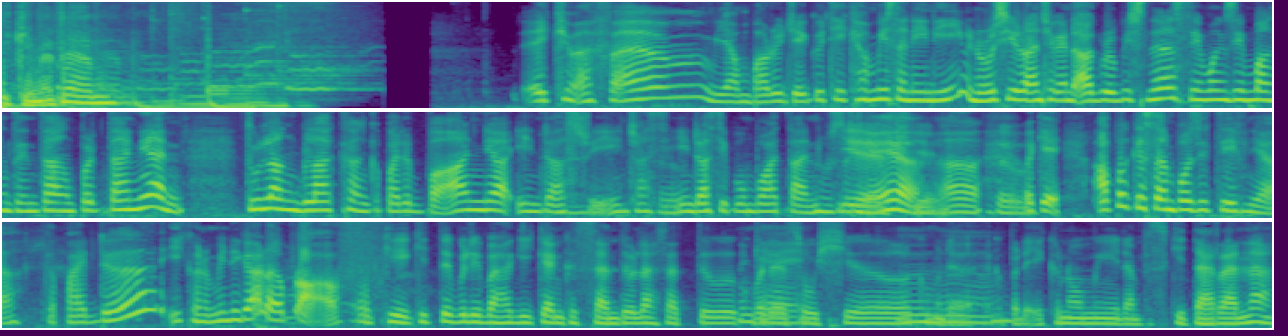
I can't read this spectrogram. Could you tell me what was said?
Ikim FM Ikim FM. Yang baru je ikuti kami sana ini menerusi rancangan agrobisnes sembang-sembang tentang pertanian tulang belakang kepada banyak industri industri, industri pembuatan khususnya Yes, ya. yes, betul. Okey, apa kesan positifnya kepada ekonomi negara Prof? Okey, kita boleh bahagikan kesan tu lah satu kepada Okey. sosial, Hmm. kepada kepada ekonomi dan persekitaran lah.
